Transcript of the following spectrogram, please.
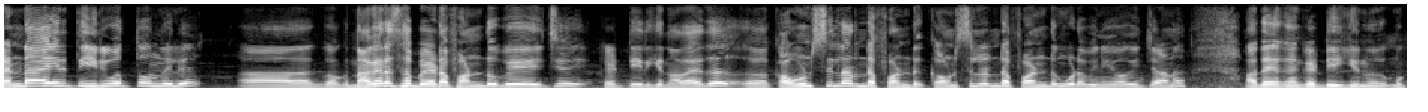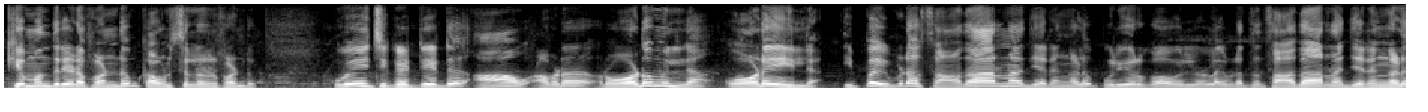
രണ്ടായിരത്തി ഇരുപത്തൊന്നിൽ നഗരസഭയുടെ ഫണ്ട് ഉപയോഗിച്ച് കെട്ടിയിരിക്കുന്നത് അതായത് കൗൺസിലറിന്റെ ഫണ്ട് കൗൺസിലറിന്റെ ഫണ്ടും കൂടെ വിനിയോഗിച്ചാണ് അദ്ദേഹം കെട്ടിയിരിക്കുന്നത്. മുഖ്യമന്ത്രിയുടെ ഫണ്ടും കൗൺസിലറുടെ ഫണ്ടും. ഉപയോഗിച്ച് കെട്ടിയിട്ട് ആ അവിടെ റോഡുമില്ല ഓടയും ഇല്ല ഇപ്പോൾ ഇവിടെ സാധാരണ ജനങ്ങൾ പുലിയൂർ കോവിലുള്ള ഇവിടുത്തെ സാധാരണ ജനങ്ങൾ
